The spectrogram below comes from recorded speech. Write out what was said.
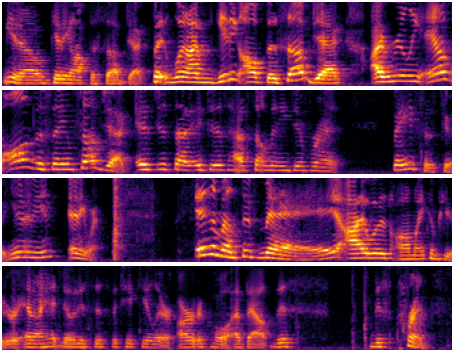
you know, getting off the subject. But when I'm getting off the subject, I really am on the same subject. It's just that it just has so many different faces to it. You know what I mean? Anyway, in the month of May, I was on my computer and I had noticed this particular article about this this prince.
